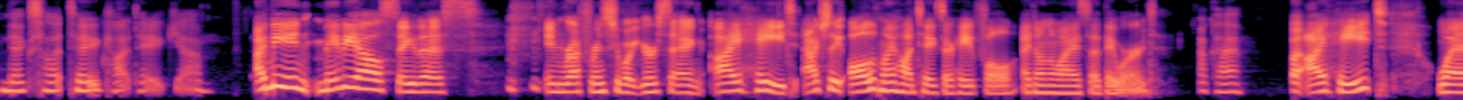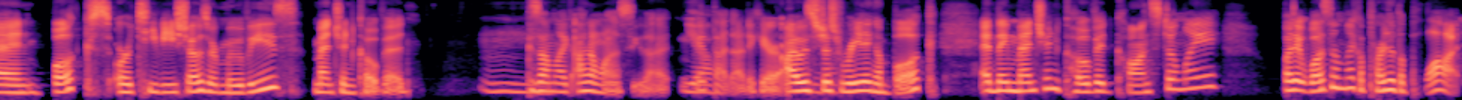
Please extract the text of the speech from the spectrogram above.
Next hot take. hot take. Yeah. I mean, maybe I'll say this in reference to what you're saying. I hate, actually, all of my hot takes are hateful. I don't know why I said they weren't. Okay. But I hate when books or TV shows or movies mention COVID because I'm like, I don't want to see that. Mm. Yeah. Get that out of here. I was just reading a book and they mentioned COVID constantly, but it wasn't like a part of the plot.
